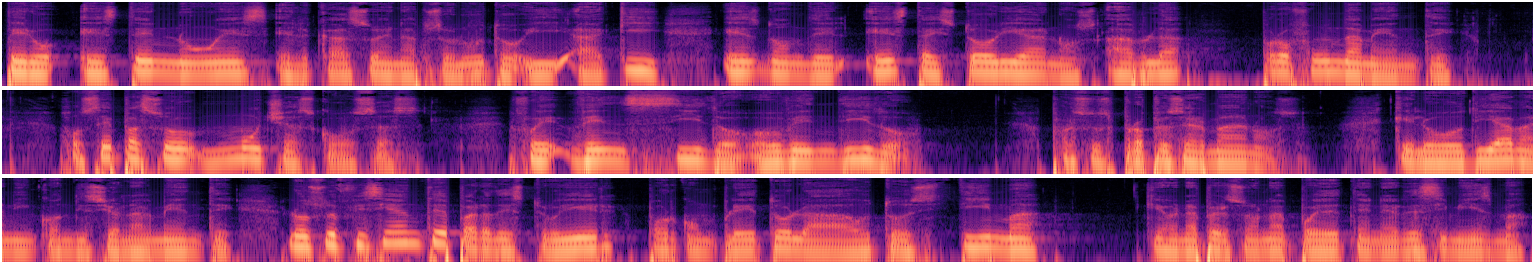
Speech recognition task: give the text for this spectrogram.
Pero este no es el caso en absoluto y aquí es donde esta historia nos habla profundamente. José pasó muchas cosas. Fue vencido o vendido por sus propios hermanos que lo odiaban incondicionalmente, lo suficiente para destruir por completo la autoestima que una persona puede tener de sí misma.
